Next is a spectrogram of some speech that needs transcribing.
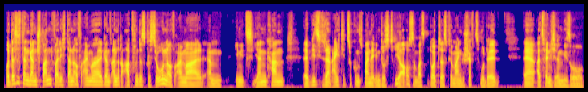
Und das ist dann ganz spannend, weil ich dann auf einmal ganz andere Art von Diskussionen auf einmal ähm, initiieren kann. Äh, wie sieht dann eigentlich die Zukunft meiner Industrie aus und was bedeutet das für mein Geschäftsmodell, äh, als wenn ich irgendwie so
